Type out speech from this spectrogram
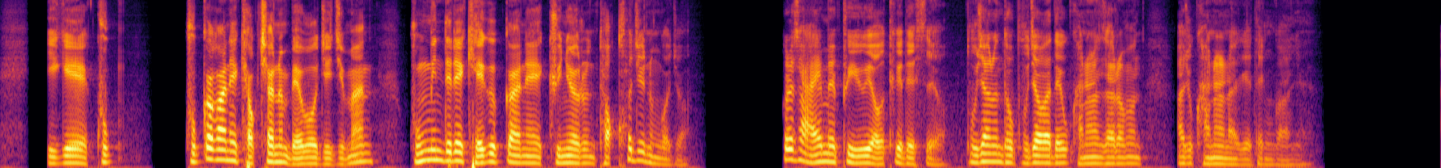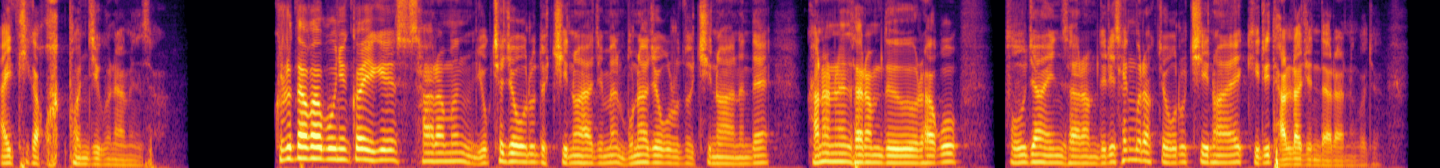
이게 국 국가 간의 격차는 메워지지만 국민들의 계급 간의 균열은 더 커지는 거죠. 그래서 IMF 이후에 어떻게 됐어요? 부자는 더 부자가 되고 가난한 사람은 아주 가난하게 된 거 아니에요. IT가 확 번지고 나면서. 그러다가 보니까 이게 사람은 육체적으로도 진화하지만 문화적으로도 진화하는데 가난한 사람들하고 부자인 사람들이 생물학적으로 진화의 길이 달라진다라는 거죠.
